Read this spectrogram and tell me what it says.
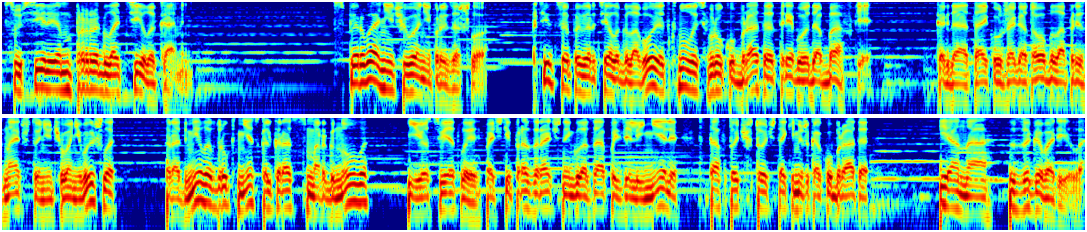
с усилием проглотила камень. Сперва ничего не произошло. Птица повертела головой и ткнулась в руку брата, требуя добавки. Когда Тайка уже готова была признать, что ничего не вышло, Радмила вдруг несколько раз сморгнула, ее светлые, почти прозрачные глаза позеленели, став точь-в-точь такими же, как у брата, и она заговорила.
